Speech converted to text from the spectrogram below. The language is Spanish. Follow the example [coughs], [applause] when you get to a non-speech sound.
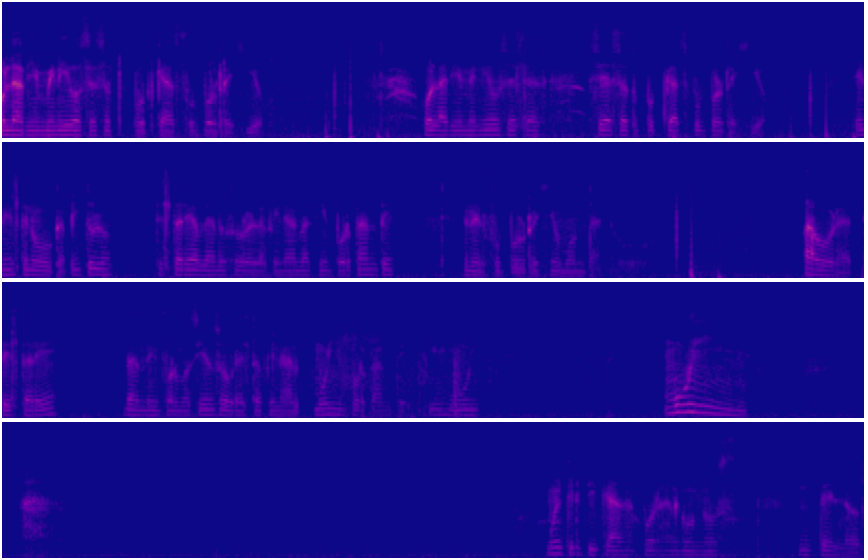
Hola, bienvenidos a este tu podcast Fútbol Regio. Hola, bienvenidos a este, a tu podcast Fútbol Regio. En este nuevo capítulo te estaré hablando sobre la final más importante en el fútbol regio montano. Ahora te estaré dando información sobre esta final muy importante y muy muy muy criticada por algunos de los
